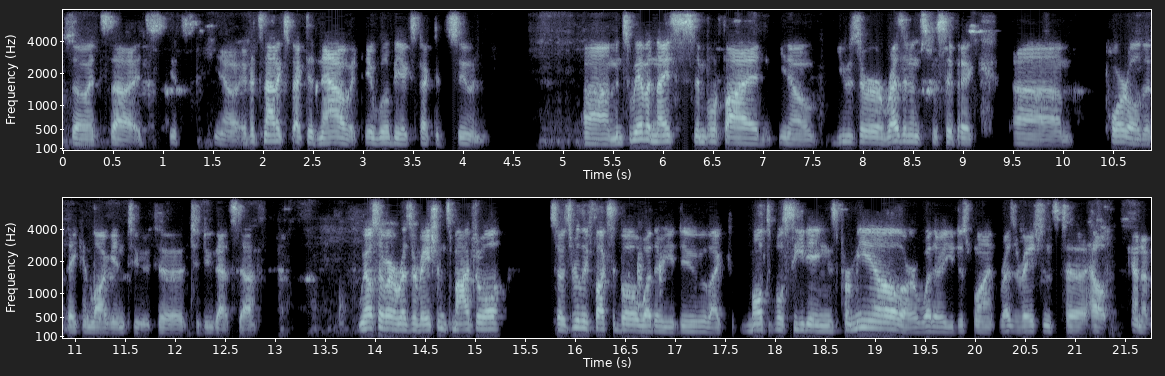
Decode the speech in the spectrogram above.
So it's uh, it's it's you know if it's not expected now, it, it will be expected soon. Um, and so we have a nice simplified you know user resident specific um, portal that they can log into to to do that stuff. We also have our reservations module. So it's really flexible whether you do like multiple seatings per meal or whether you just want reservations to help kind of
